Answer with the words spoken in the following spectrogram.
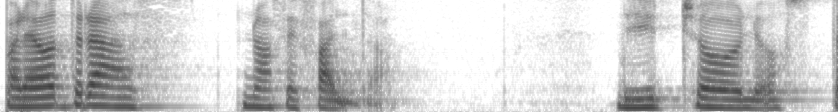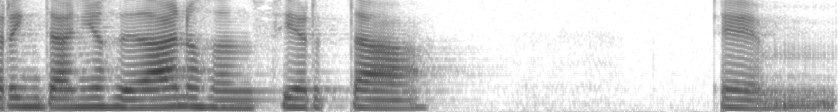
para otras no hace falta. De hecho, los 30 años de edad nos dan cierta em,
